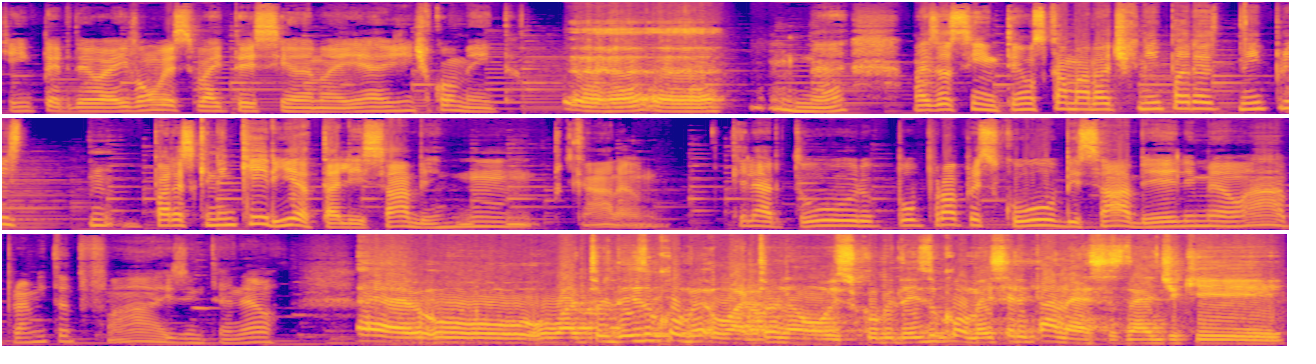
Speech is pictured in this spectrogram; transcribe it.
quem perdeu aí, vamos ver se vai ter esse ano aí, a gente comenta. Uhum, uhum. Né? Mas assim, tem uns camarotes que nem, pare, nem parece que nem queria estar tá ali, sabe? Hum, cara, aquele Arthur, o próprio Scooby, sabe? Ele, meu, ah, pra mim tanto faz, entendeu? É, o, o Arthur desde o começo. O Arthur não, o Scooby desde o começo ele tá nessas, né? De que.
